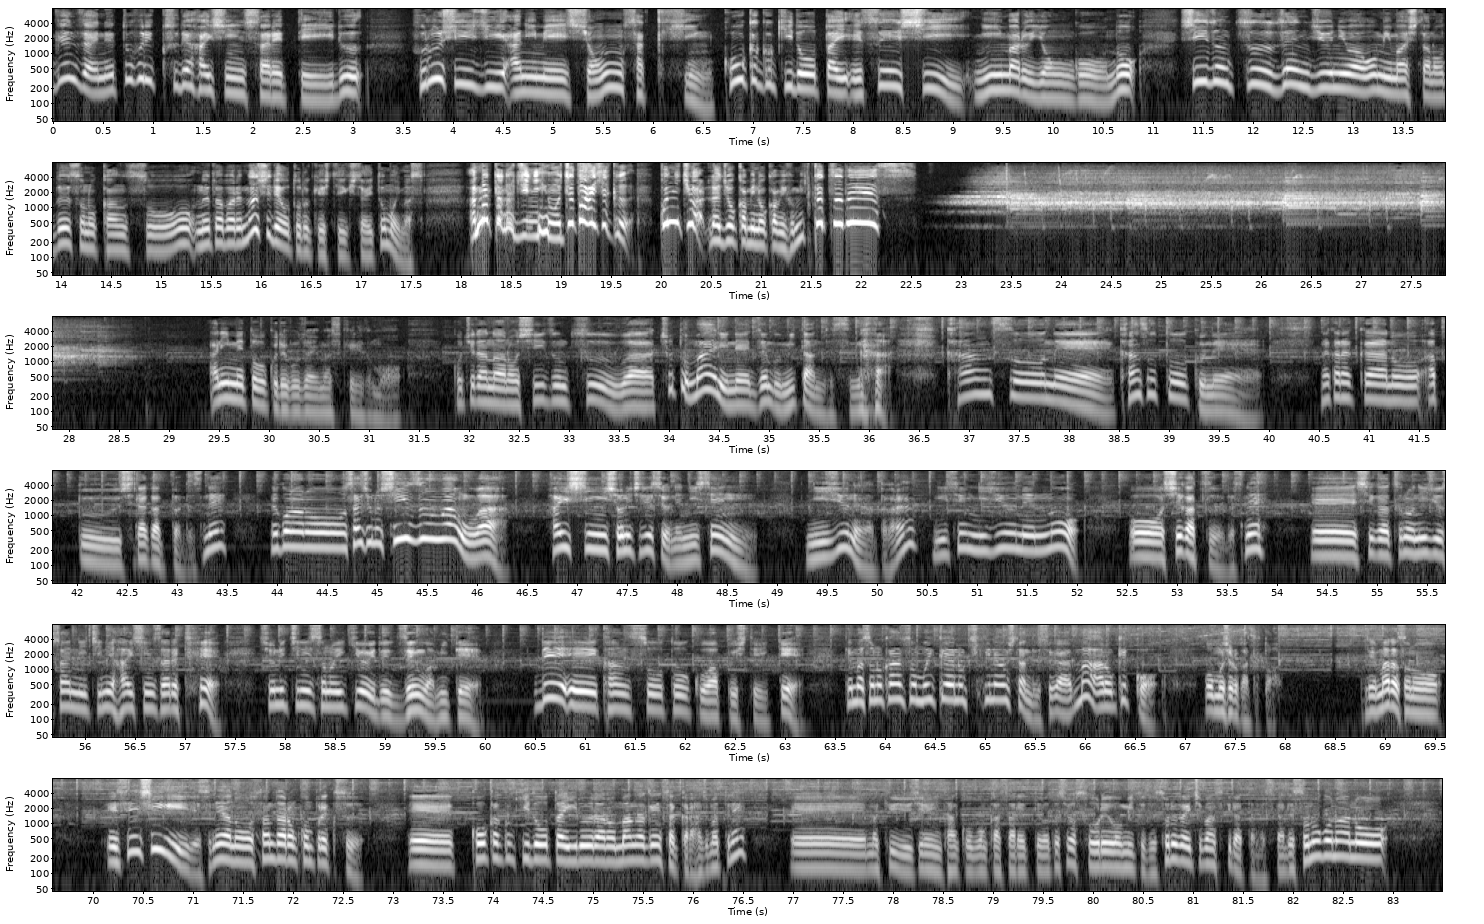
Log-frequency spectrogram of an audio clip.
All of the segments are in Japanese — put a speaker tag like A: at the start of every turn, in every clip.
A: 現在ネットフリックスで配信されているフル CG アニメーション作品広角機動隊 SAC2045 のシーズン2全12話を見ましたので、その感想をネタバレなしでお届けしていきたいと思います。あなたの12分をちょっと拝借。こんにちは。ラジオ神の神ふみかつです。アニメトークでございますけれども、こちらのあのシーズン2はちょっと前にね全部見たんですが 感想ね感想トークねなかなかあのアップしなかったんですね。でこのあの最初のシーズン1は配信初日ですよね。2020年だったかな？2020年の4月ですね、えー、4月の23日に配信されて初日にその勢いで全話見てで、えー、感想トークをアップしていてで、まあ、その感想をもう一回あの聞き直したんですがまああの結構面白かったと。でまだその SAC ですねあのスタンダーロンコンプレックス、えー、広角機動隊いろいろあの漫画原作から始まってね、えーまあ、91年に単行本化されて私はそれを見ててそれが一番好きだったんですがでその後のあの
